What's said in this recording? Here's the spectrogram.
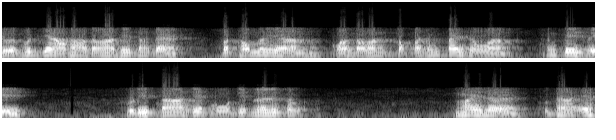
โดยพุทธเจ้าเข้าสมาธิตั้งแต่ปฐมยามก่อนตะวันตกไปถึงใต้สว่างทั้งตีสี่ สุริตาทิพย์หูทิพย์เลยก็ไม่เลยสุดท้ายเอ๊ะ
